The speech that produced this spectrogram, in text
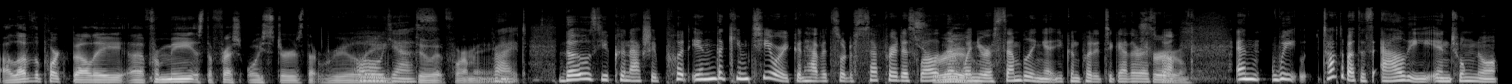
I love the pork belly. Uh, for me, it's the fresh oysters that really Oh, yes. do it for me. Right. Those you can actually put in the kimchi or you can have it sort of separate as well. And then when you're assembling it, you can put it together as well. And we talked about this alley in Jongno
